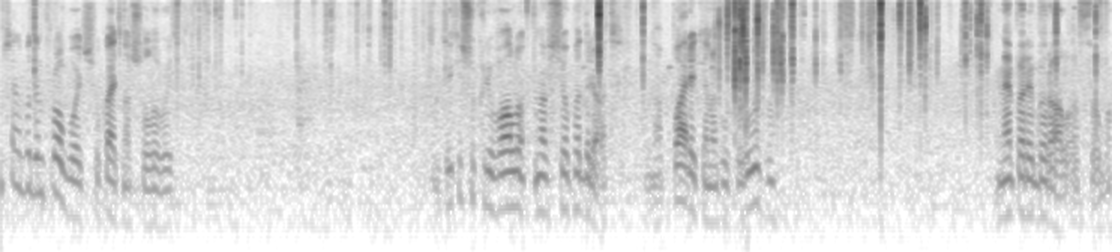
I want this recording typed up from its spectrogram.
Ну, Зараз будемо пробувати шукати на що ловити. Тільки що клювало на все подряд. На парики, на кукурузу. Не перебирало особо.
